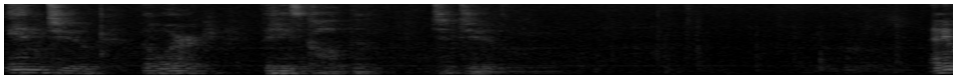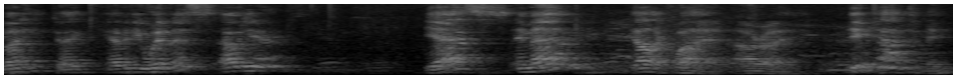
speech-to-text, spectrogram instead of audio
into the work that He's called them to do. Anybody? Do I have any witness out here? Yes? Amen? Y'all are quiet. All right. You can talk to me.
